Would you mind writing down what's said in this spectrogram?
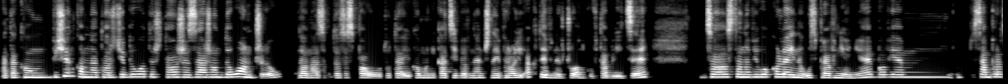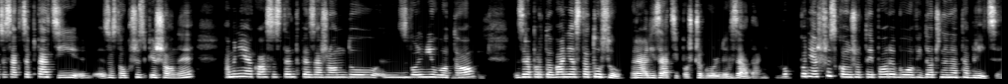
A taką wisienką na torcie było też to, że zarząd dołączył do nas, do zespołu tutaj komunikacji wewnętrznej w roli aktywnych członków tablicy co stanowiło kolejne usprawnienie, bowiem sam proces akceptacji został przyspieszony, a mnie jako asystentkę zarządu zwolniło to mhm. z raportowania statusu realizacji poszczególnych zadań, bo, mhm. ponieważ wszystko już od tej pory było widoczne na tablicy.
